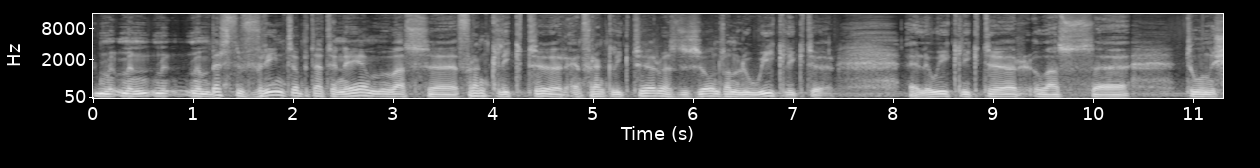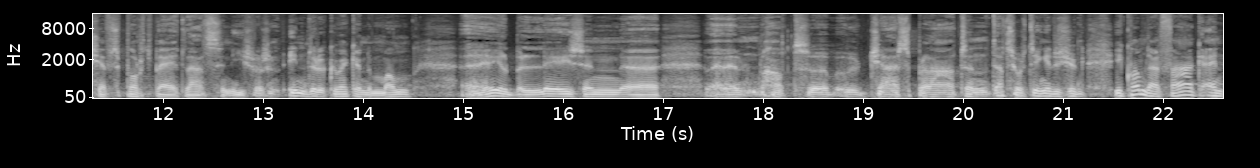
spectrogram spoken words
Mijn, beste vriend op het Atheneum was eh, Frank Licteur. En Frank Licteur was de zoon van Louis Licteur. En Louis Licteur was eh, toen chef sport bij het laatste nieuws. Was een indrukwekkende man. eh, heel belezen. had jazzplaten, dat soort dingen. Dus ik kwam daar vaak en...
